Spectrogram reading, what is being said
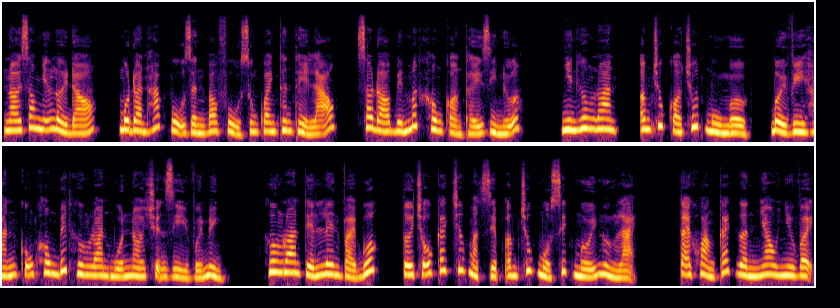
Nói xong những lời đó, một đoàn hắc vụ dần bao phủ xung quanh thân thể lão, sau đó biến mất không còn thấy gì nữa. Nhìn hương loan, âm trúc có chút mù mờ, bởi vì hắn cũng không biết hương loan muốn nói chuyện gì với mình. Hương loan tiến lên vài bước tới chỗ cách trước mặt diệp âm trúc một xích mới ngừng lại. Tại khoảng cách gần nhau như vậy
